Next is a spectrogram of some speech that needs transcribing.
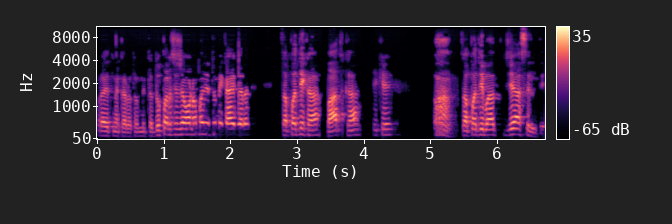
प्रयत्न करा तुम्ही. तर दुपारच्या जेवणामध्ये तुम्ही काय करा? चपाती खा भात खा ठीक आहे? चपाती भात जे असेल ते.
